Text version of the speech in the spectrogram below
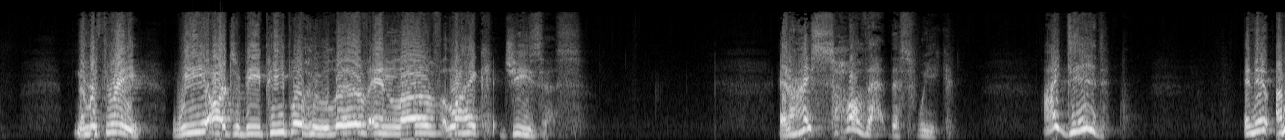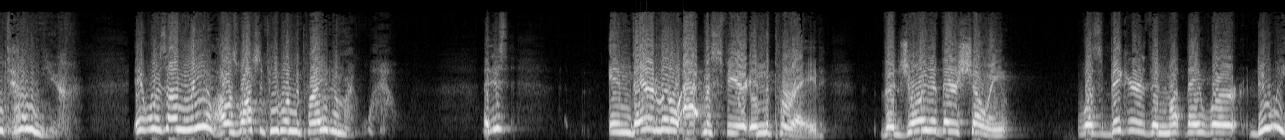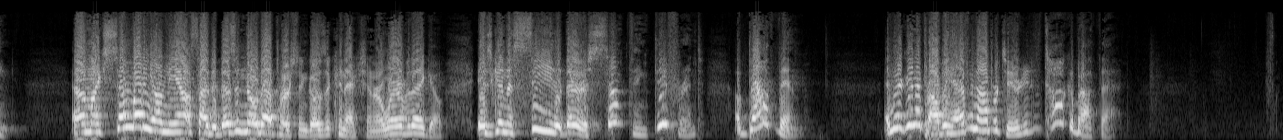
Number 3, we are to be people who live and love like Jesus. And I saw that this week. I did. And it, I'm telling you, it was unreal. I was watching people in the parade and I'm like, wow. I just, in their little atmosphere in the parade, the joy that they're showing was bigger than what they were doing. And I'm like, somebody on the outside that doesn't know that person goes to connection or wherever they go is going to see that there is something different about them. And they're going to probably have an opportunity to talk about that.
